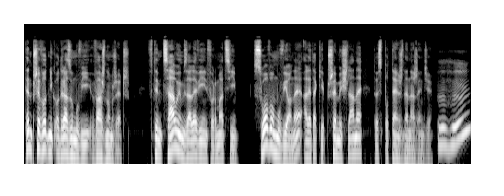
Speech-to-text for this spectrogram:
Ten przewodnik od razu mówi ważną rzecz. W tym całym zalewie informacji słowo mówione, ale takie przemyślane, to jest potężne narzędzie. Mhm.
